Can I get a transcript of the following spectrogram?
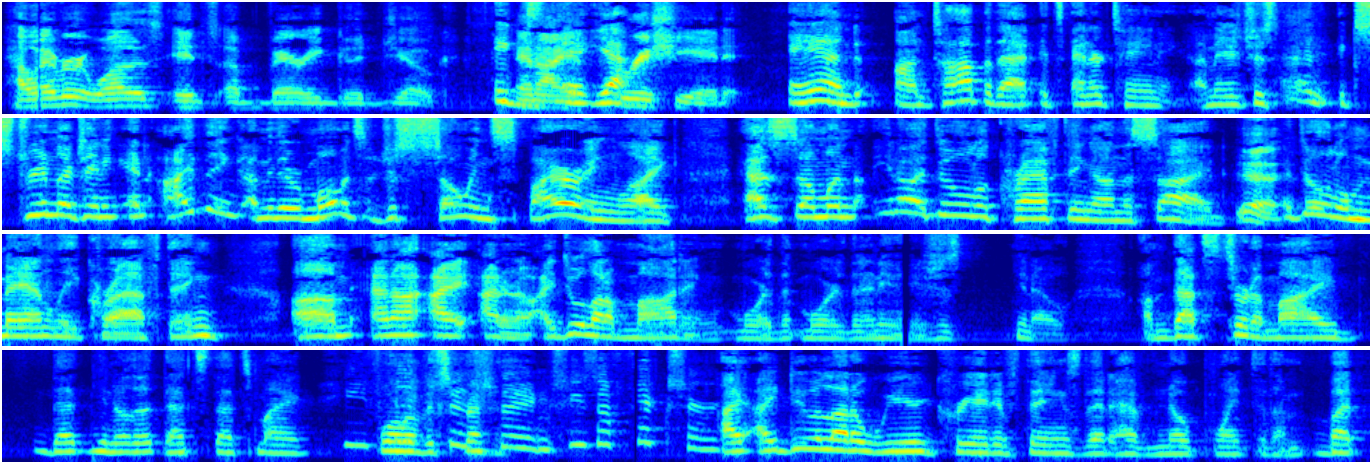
however it was, it's a very good joke, Ex- and I yeah. appreciate it. And on top of that, it's entertaining. I mean, it's just extremely entertaining. And I think, I mean, there were moments that are just so inspiring. Like, as someone, you know, I do a little crafting on the side. Yeah. I do a little manly crafting. Um, and I, I, I don't know, I do a lot of modding more than more than anything. It's just, you know, um, that's sort of my that you know that that's that's my form of Fixes expression. things. He's a fixer. I, I do a lot of weird creative things that have no point to them, but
